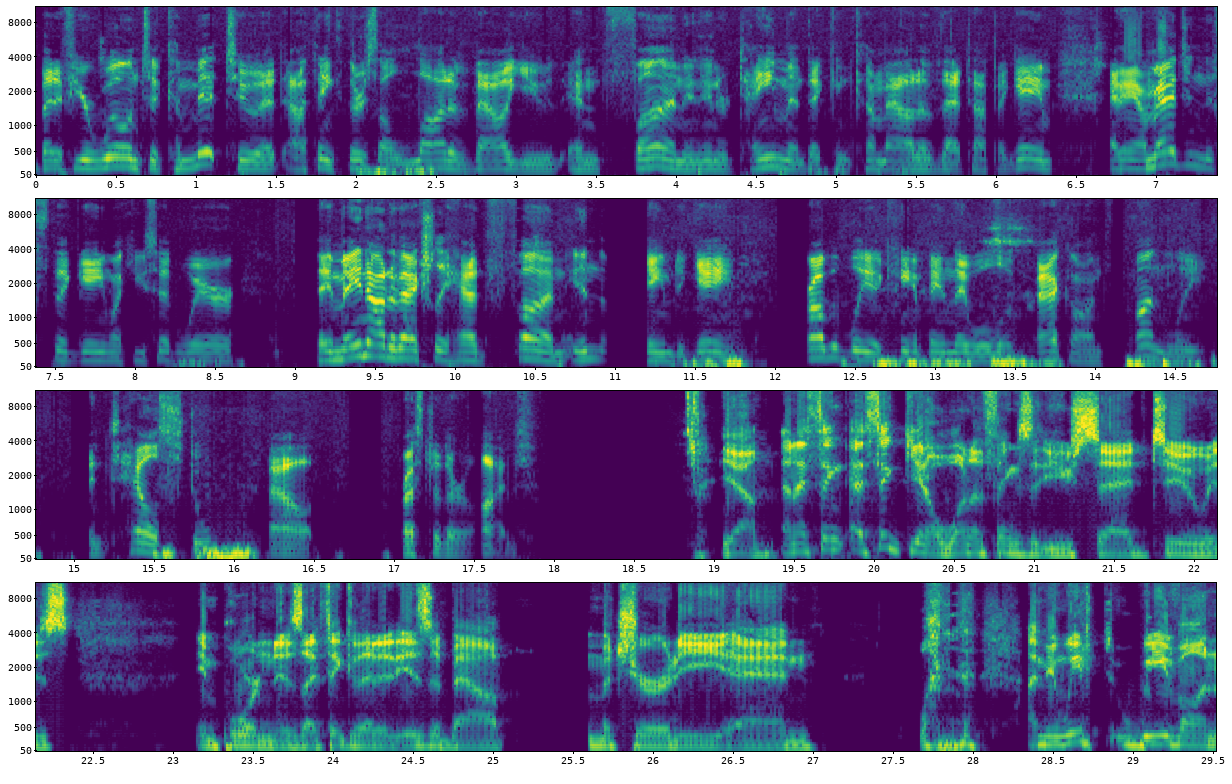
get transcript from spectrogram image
But if you're willing to commit to it, I think there's a lot of value and fun and entertainment that can come out of that type of game. And I imagine this the game, like you said, where they may not have actually had fun in the game to game. Probably a campaign they will look back on fondly and tell stories about the rest of their lives. Yeah, and I think I think you know one of the things that you said too is important is I think that it is about maturity and I mean, we've we've on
